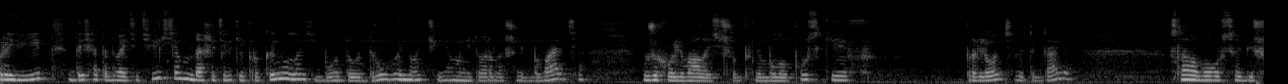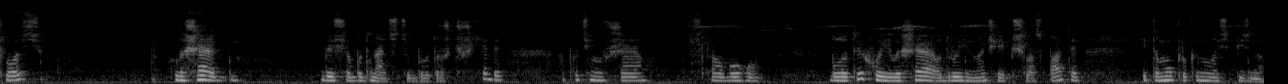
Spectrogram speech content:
Привіт, 10.28. Даша тільки прокинулась, бо до другої ночі я моніторила, що відбувається. Дуже хвилювалась, щоб не було пусків, прильотів і так далі. Слава Богу, все обійшлось. Лише десь об 11 були трошки шахеди, а потім вже, слава Богу, було тихо, і лише о другій ночі я пішла спати, і тому прокинулась пізно.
